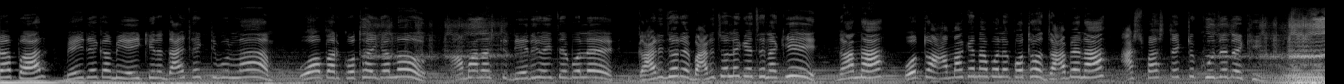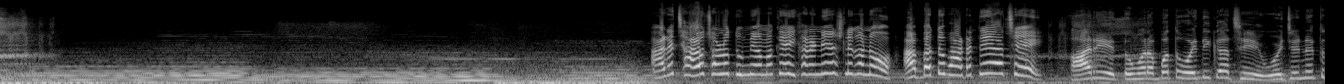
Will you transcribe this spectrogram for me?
ব্যাপার? মেয়েটাকে আমি এইখানে দায় থাকতে বললাম। ও আবার কোথায় গেল? আমার আসতে দেরি হয়েছে বলে গাড়ি ধরে বাড়ি চলে গেছে নাকি? না না ও তো আমাকে না বলে কোথাও যাবে না। আশপাশটা একটু খুঁজে দেখি। আরে ছাড়ো ছাড়ো তুমি আমাকে এখানে নিয়ে আসলে কেন? আব্বা তো ভাটাতে আছে। আরে তোমার আব্বা তো ওইদিকে আছে ওই জন্যই তো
